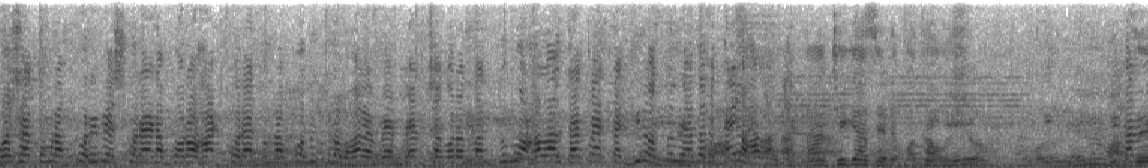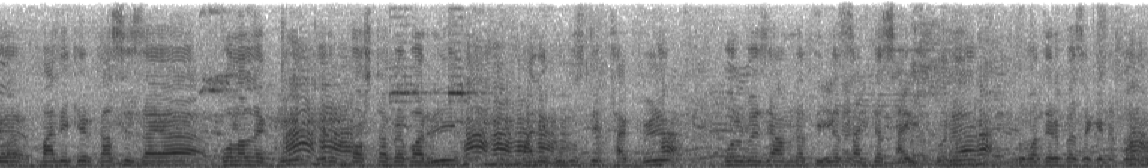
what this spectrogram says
বসা তোমরা পরিবেশ করে একটা বড় হাট করে তোমরা পবিত্র ব্যবসা করো তার তুমিও হালাল থাকবে একটা গৃহস্থ তাইও হালাল থাকবে না ঠিক আছে এটা কথা অবশ্য ঠিক যে মালিকের কাছে যায় বলা লাগবে হ্যাঁ, হ্যাঁ, এরকম। দশটা ব্যাপারই মালিক। উপস্থিত থাকবে। বলবে যে আমরা তিনটা চারটা সাইড করে তোমাদের বেচা কিনা হ্যাঁ,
